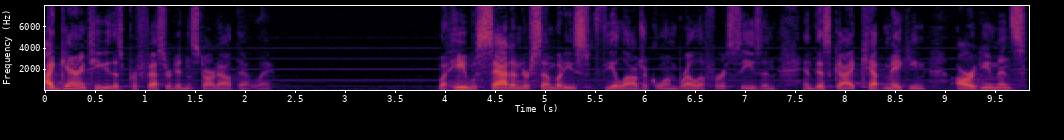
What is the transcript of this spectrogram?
I guarantee you, this professor didn't start out that way. But he was sat under somebody's theological umbrella for a season, and this guy kept making arguments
